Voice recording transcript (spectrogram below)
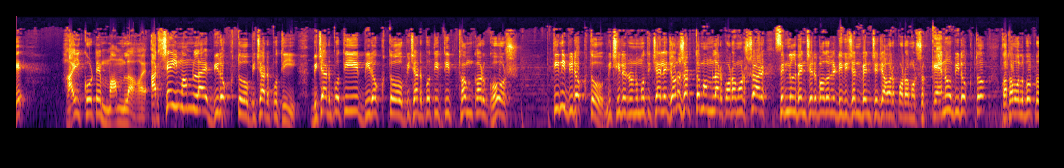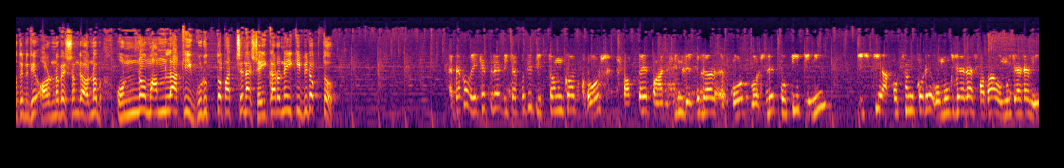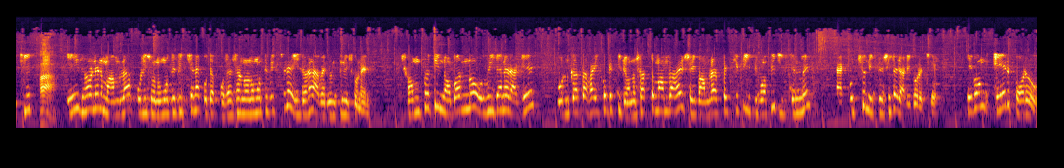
হাইকোর্টে মামলা হয়। আর সেই মামলায় বিরক্ত বিচারপতি বিচারপতি বিরক্ত বিচারপতি তীর্থঙ্কর ঘোষ তিনি বিরক্ত। মিছিলের অনুমতি চাইলে জনস্বার্থ মামলার পরামর্শ আর সিঙ্গেল বেঞ্চের বদলে ডিভিশন বেঞ্চে যাওয়ার পরামর্শ। কেন বিরক্ত? কথা বলব প্রতিনিধি অর্ণবের সঙ্গে। অর্ণব অন্য মামলা কি গুরুত্ব পাচ্ছে না? সেই কারণেই কি বিরক্ত? দেখো এক্ষেত্রে বিচারপতি তীর্থঙ্কর ঘোষ সপ্তাহে পাঁচ দিন রেগুলার কোর্ট বসলে প্রতিদিনই দৃষ্টি আকর্ষণ করে অমুক জায়গায় সভা অমুক জায়গায় মিছিল। হ্যাঁ। এই ধরনের মামলা পুলিশ অনুমতি দিচ্ছে না কোথাও প্রশাসন অনুমতি দিচ্ছে না এই ধরনের আবেদন তিনি শোনেন। সম্প্রতি নবান্ন অভিযানের আগে কলকাতা হাইকোর্টে একটি জনস্বার্থ মামলা হয়, সেই মামলার প্রেক্ষিতে ইতিমধ্যে ডিভিশন বেঞ্চ একগুচ্ছ নির্দেশিকা জারি করেছে। এবং এর পরেও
